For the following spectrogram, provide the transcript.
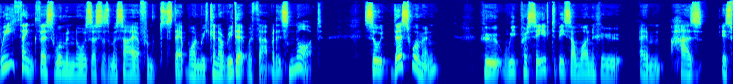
we think this woman knows this is Messiah from step one. We kind of read it with that, but it's not. So this woman who we perceive to be someone who um, has is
